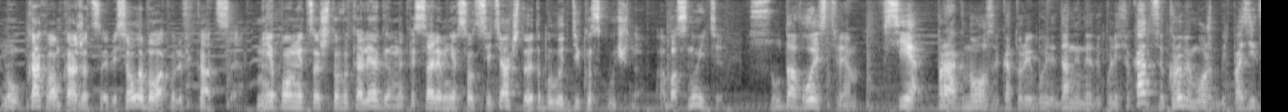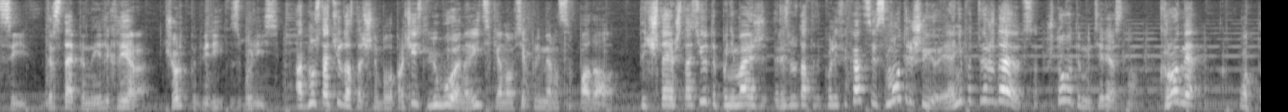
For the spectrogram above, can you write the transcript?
Ну, как вам кажется, веселая была квалификация? Мне помнится, что вы, коллега, написали мне в соцсетях, что это было дико скучно. Обоснуйте. С удовольствием. Все прогнозы, которые были даны на эту квалификацию, кроме, может быть, позиций Верстаппина и Леклера, черт побери, сбылись. Одну статью достаточно было прочесть, любой аналитики, она у всех примерно совпадала. Ты читаешь статью, ты понимаешь результаты квалификации, смотришь ее, и они подтверждаются. Что в этом интересного? Кроме вот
